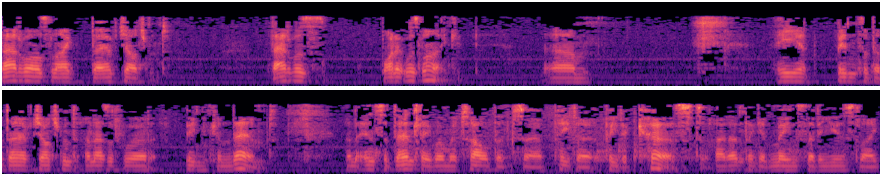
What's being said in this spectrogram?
That was like day of judgment. That was what it was like. Um, he had been to the day of judgment and, as it were, been condemned. And incidentally, when we're told that uh, Peter Peter cursed, I don't think it means that he used like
